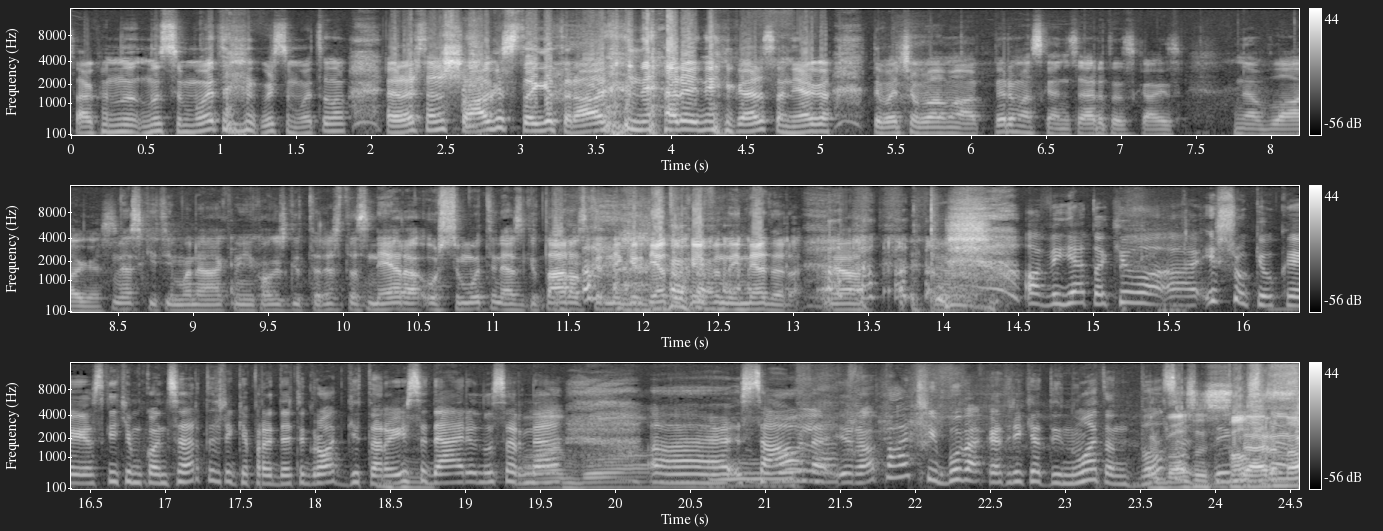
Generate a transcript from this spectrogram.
Sako, nu, nusimutinu, užsimutinau. Ir aš ten šokas, ta gitara, nėra nei garso, nieko. Tai va čia buvo mano pirmas koncertas, koks neblogas. Neskaitai mane akmenį, koks gitaristas nėra užsimutinęs gitaros, kad negirdėtų, kaip jinai nedara. Ja. O beje, tokių uh, iššūkių, kai, sakykime, koncertas reikia pradėti groti gitarai įsiderinus ar ne. Uh, Saulė yra pačiai buvę, kad reikia dainuoti ant balso. Balsas susiderino.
